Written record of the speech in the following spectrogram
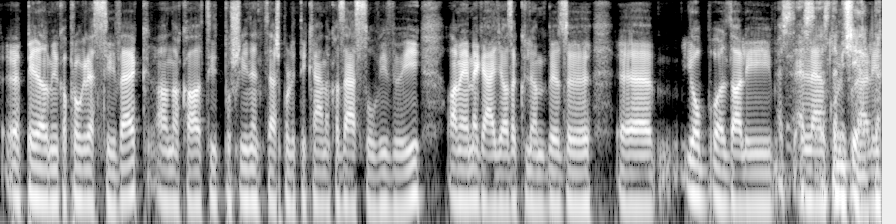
például mondjuk a progresszívek, annak a típusú identitáspolitikának az ászlóvivői, amely megállja az a különböző ö, jobboldali ezt, ezt, ezt nem is értem.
